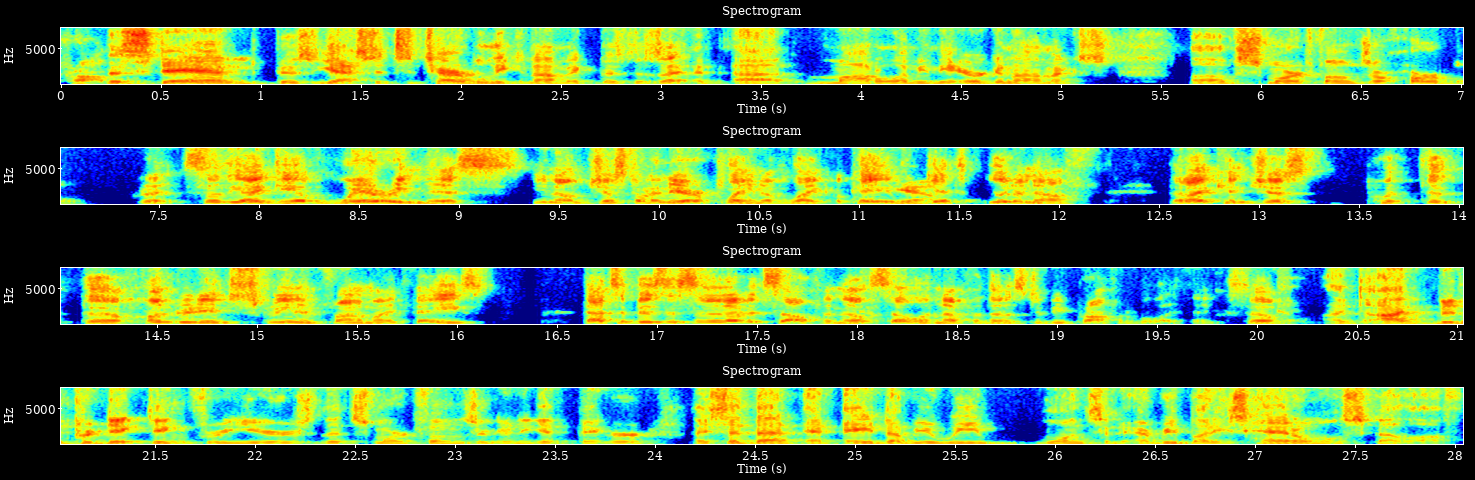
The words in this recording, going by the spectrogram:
problem. The stand business, yes, it's a terrible economic business uh, uh, model. I mean, the ergonomics of smartphones are horrible. Right. So the idea of wearing this, you know, just on an airplane of like, okay, if Yeah. it gets good enough that I can just put the the hundred inch screen in front of my face, that's a business in and of itself, and they'll Yeah. sell enough of those to be profitable. I think so. Yeah, I, I've been predicting for years that smartphones are going to get bigger. I said that at AWE once, and everybody's head almost fell off.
